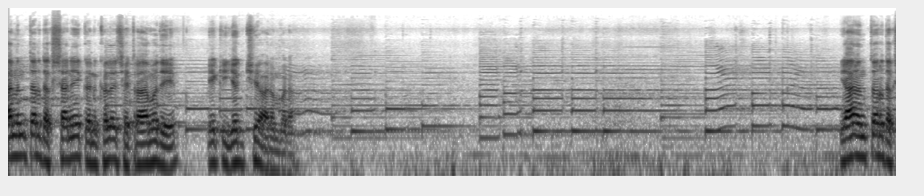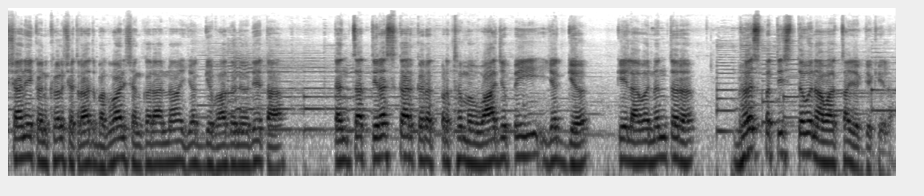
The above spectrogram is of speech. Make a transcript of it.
त्यानंतर दक्षाने कणखल क्षेत्रामध्ये एक यज्ञ आरंभला. यानंतर दक्षाने कणखल क्षेत्रात भगवान शंकरांना यज्ञ भाग न देता त्यांचा तिरस्कार करत प्रथम वाजपेयी यज्ञ केला व नंतर बृहस्पतीस्तव नावाचा यज्ञ केला.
